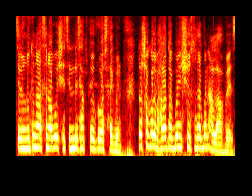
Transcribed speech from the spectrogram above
চ্যানেল নতুন আছেন, অবশ্যই চ্যানেলটি সাবস্ক্রাইব করে থাকবেন। তো সকলে ভালো থাকবেন, সুস্থ থাকবেন, আল্লাহ হাফেজ।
